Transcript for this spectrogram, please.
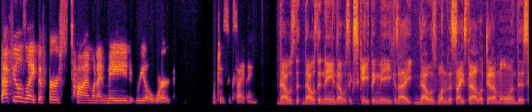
that feels like the first time when I made real work, which is exciting. That was the that was the name that was escaping me because I that was one of the sites that I looked at. I'm on this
